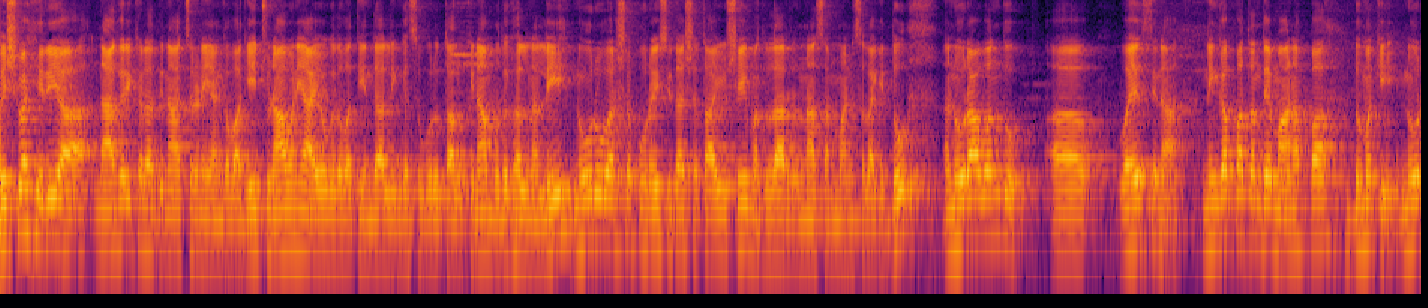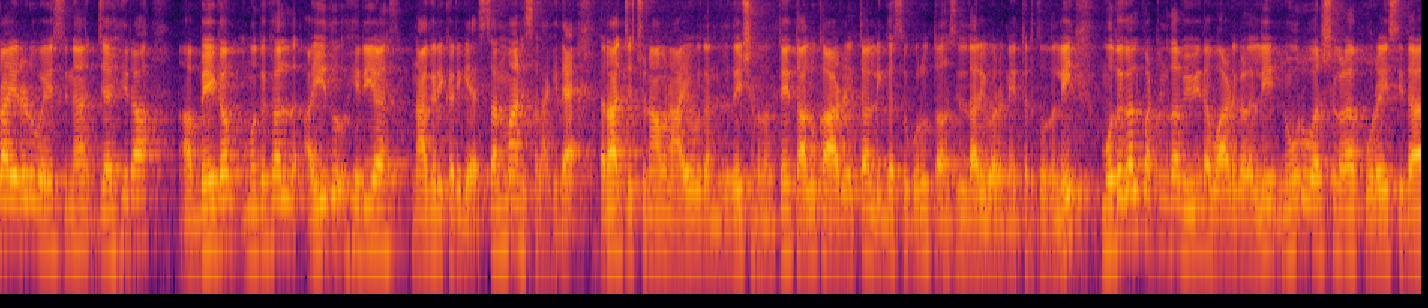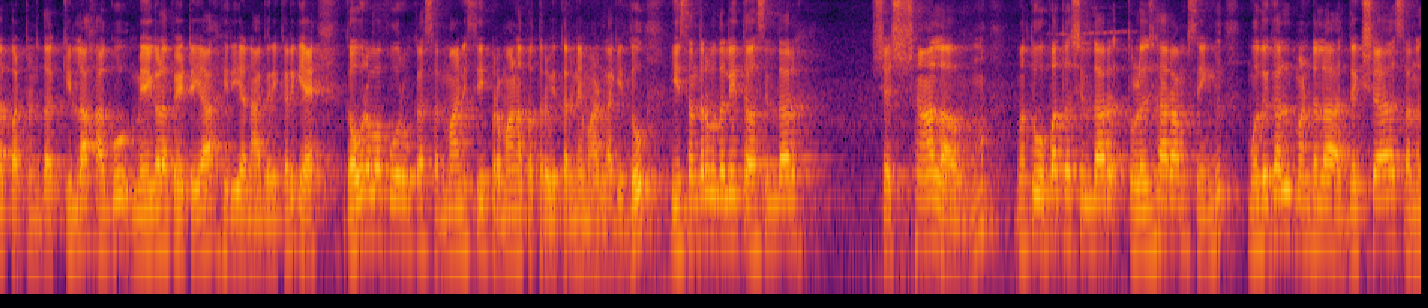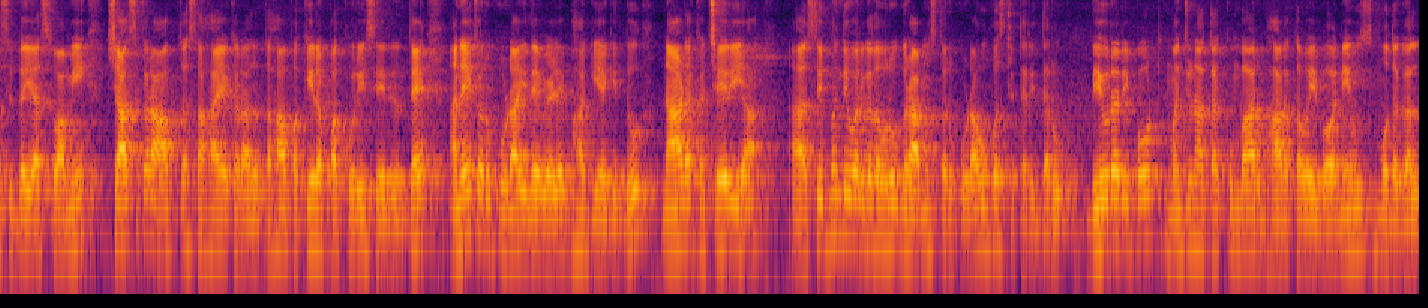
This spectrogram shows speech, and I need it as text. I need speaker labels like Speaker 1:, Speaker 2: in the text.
Speaker 1: ವಿಶ್ವ ಹಿರಿಯ ನಾಗರಿಕರ ದಿನಾಚರಣೆಯ ಅಂಗವಾಗಿ ಚುನಾವಣೆ ಆಯೋಗದ ವತಿಯಿಂದ ಲಿಂಗಸುಗೂರು ತಾಲೂಕಿನ ಮುದಗಲ್ನಲ್ಲಿ ನೂರು ವರ್ಷ ಪೂರೈಸಿದ ಶತಾಯುಷಿ ಮತದಾರರನ್ನು ಸನ್ಮಾನಿಸಲಾಗಿದ್ದು, ನೂರ ಒಂದು ವಯಸ್ಸಿನ ನಿಂಗಪ್ಪ ತಂದೆ ಮಾನಪ್ಪ ಡುಮಕಿ ನೂರ ಎರಡು ವಯಸ್ಸಿನ ಜಹೀರಾ ಬೇಗಂ, ಮುದಗಲ್ ಐದು ಹಿರಿಯ ನಾಗರಿಕರಿಗೆ ಸನ್ಮಾನಿಸಲಾಗಿದೆ. ರಾಜ್ಯ ಚುನಾವಣಾ ಆಯೋಗದ ನಿರ್ದೇಶನದಂತೆ ತಾಲೂಕು ಆಡಳಿತ, ಲಿಂಗಸುಗುರು ತಹಸೀಲ್ದಾರ್ ಇವರ ನೇತೃತ್ವದಲ್ಲಿ ಮುದಗಲ್ ಪಟ್ಟಣದ ವಿವಿಧ ವಾರ್ಡ್ಗಳಲ್ಲಿ ನೂರು ವರ್ಷಗಳ ಪೂರೈಸಿದ ಪಟ್ಟಣದ ಕಿಲ್ಲಾ ಹಾಗೂ ಮೇಗಳಪೇಟೆಯ ಹಿರಿಯ ನಾಗರಿಕರಿಗೆ ಗೌರವಪೂರ್ವಕ ಸನ್ಮಾನಿಸಿ ಪ್ರಮಾಣ ಪತ್ರ ವಿತರಣೆ ಮಾಡಲಾಗಿದ್ದು, ಈ ಸಂದರ್ಭದಲ್ಲಿ ತಹಸೀಲ್ದಾರ್ ಶಶಾಲಂ ಮತ್ತು ಉಪ ತಹಶೀಲ್ದಾರ್ ತುಳಜಾರಾಮ್ ಸಿಂಗ್, ಮುದಗಲ್ ಮಂಡಲ ಅಧ್ಯಕ್ಷ ಸನಸಿದ್ದಯ್ಯ ಸ್ವಾಮಿ, ಶಾಸಕರ ಆಪ್ತ ಸಹಾಯಕರಾದಂತಹ ಫಕೀರಪ್ಪ ಕುರಿ ಸೇರಿದಂತೆ ಅನೇಕರು ಕೂಡ ಇದೇ ವೇಳೆ ಭಾಗಿಯಾಗಿದ್ದು, ನಾಡ ಕಚೇರಿಯ ಸಿಬ್ಬಂದಿ ವರ್ಗದವರು ಗ್ರಾಮಸ್ಥರು ಕೂಡ ಉಪಸ್ಥಿತರಿದ್ದರು. Bureau report, Manjunatha Kumbar, Bharata Vaibhava news, Mudgal.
